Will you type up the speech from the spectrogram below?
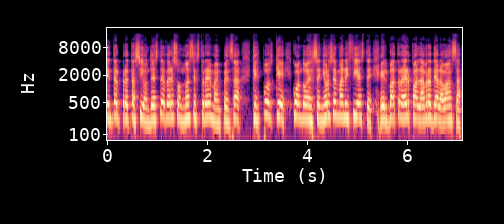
interpretación de este verso no es extrema en pensar que es porque cuando el Señor se manifieste, Él va a traer palabras de alabanza,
